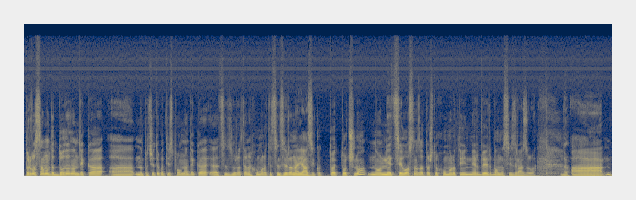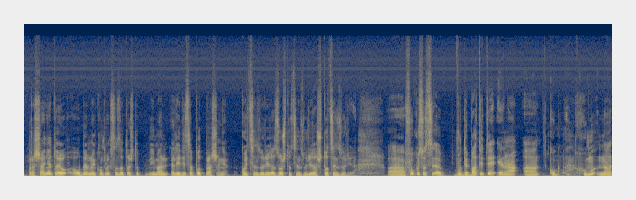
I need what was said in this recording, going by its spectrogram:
Прво само да додадам дека а, на почетокот ти спомна дека а, цензурата на хуморот е цензура на јазикот. Тоа е точно, но не целосно затоа што хуморот и невербално се изразува. Да. А прашањето е обемно и комплексно затоа што има редица подпрашања. Кој цензурира, зошто цензурира, што цензурира? А, фокусот во дебатите е на а, ког, хум, на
